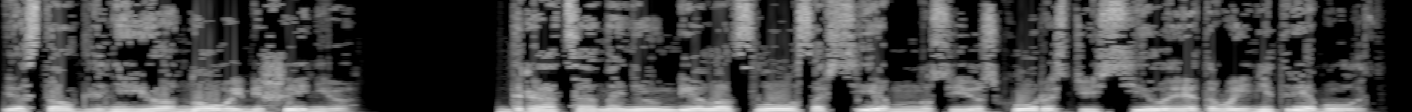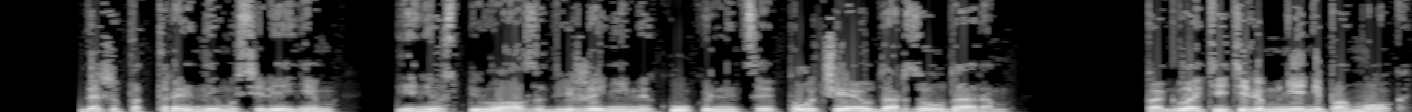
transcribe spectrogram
я стал для нее новой мишенью. Драться она не умела от слова совсем, но с ее скоростью и силой этого и не требовалось. Даже под тройным усилением я не успевал за движениями кукольницы, получая удар за ударом. Поглотитель мне не помог,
